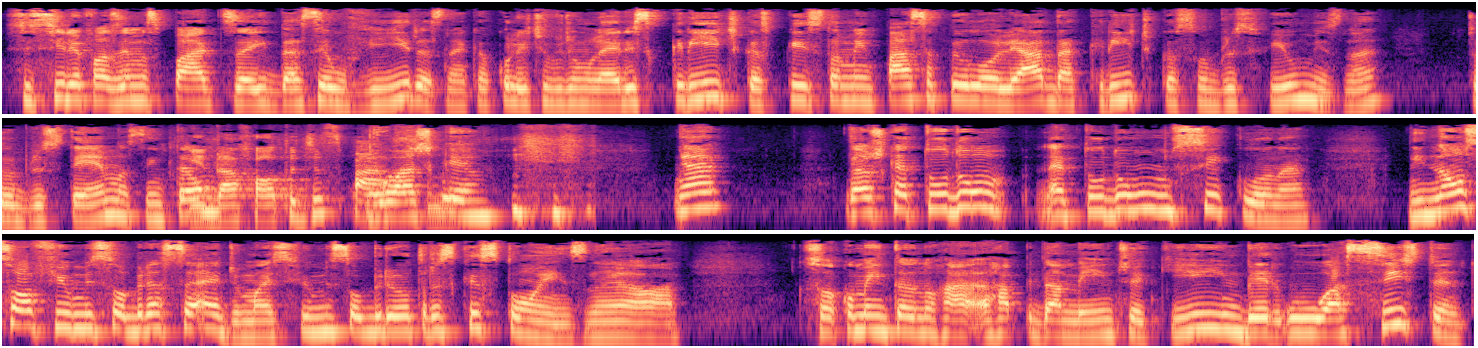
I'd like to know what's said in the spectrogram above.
Cecília fazemos partes aí das Elviras, né, que é o coletivo de mulheres críticas, porque isso também passa pelo olhar da crítica sobre os filmes, né, sobre os temas. Então, e da falta de espaço. Eu acho que é, é eu acho que é tudo, um, é tudo um ciclo, né? E não só filmes sobre assédio, mas filmes sobre outras questões, né? A, só comentando ra rapidamente aqui, o Assistant,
